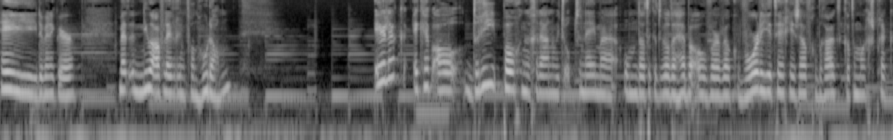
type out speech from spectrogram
Hey, daar ben ik weer met een nieuwe aflevering van Hoe dan? Eerlijk, ik heb al drie pogingen gedaan om iets op te nemen, omdat ik het wilde hebben over welke woorden je tegen jezelf gebruikt. Ik had een mooi gesprek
